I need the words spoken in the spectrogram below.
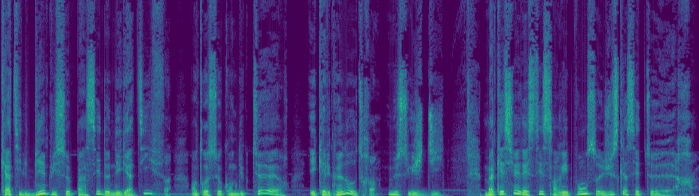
Qu'a-t-il bien pu se passer de négatif entre ce conducteur et quelqu'un d'autre, me suis-je dit. Ma question est restée sans réponse jusqu'à cette heure.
